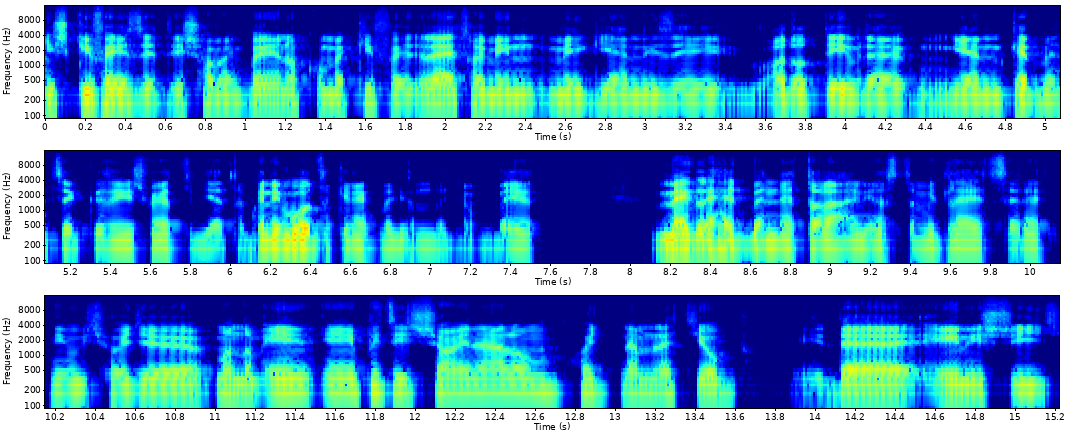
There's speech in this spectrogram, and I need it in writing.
És kifejezett, és ha meg bejön, akkor meg kifejezett. Lehet, hogy még, még ilyen izé, adott évre ilyen kedvencek közé is fel tudjátok venni. Volt, akinek nagyon-nagyon bejött. Meg lehet benne találni azt, amit lehet szeretni. Úgyhogy mondom, én, én picit sajnálom, hogy nem lett jobb, de én is így,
